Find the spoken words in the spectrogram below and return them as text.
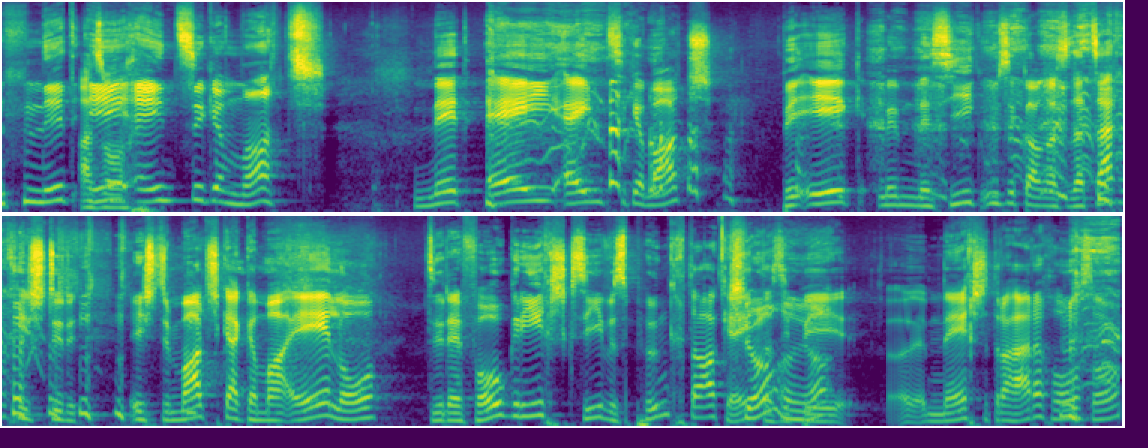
nicht Also- ein einziger Match. Nicht ein einziger Match bin ich mit einem Sieg rausgegangen. Also tatsächlich ist der, ist der Match gegen Maelo der erfolgreichste was Punkte angeht. Schon, also ich ja. bin äh, am nächsten dran hergekommen. So.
